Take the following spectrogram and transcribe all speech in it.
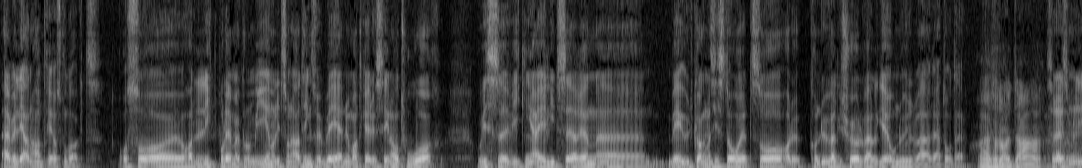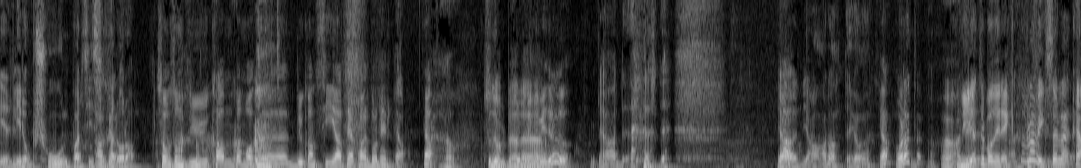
jeg vil gjerne ha en treårskontrakt. Og så eh, hadde jeg litt problemer med økonomien, og litt sånne her ting, så vi ble enige om at greit, vi signerer to år. Og hvis eh, Viking er i Eliteserien eh, ved utgangen av siste året, så har du, kan du velge sjøl velge om du vil være et år til. Ja, så da, da, Så det er liksom en liten opsjon på et siste okay. tredje år, da. Som, som du kan på en måte Du kan si at jeg tar et år til. Ja. Ja. ja. Så, Så du, da du blir blir med det videre, du, da? Ja, det, det Ja, ja da, det gjør jeg. Ja, ålreit. Ja, Nyheter på direkten fra Viksel. Ja,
